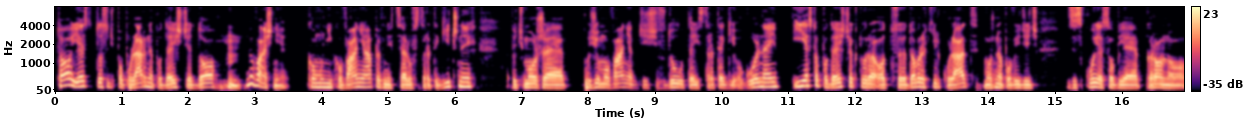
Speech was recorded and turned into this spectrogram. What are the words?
to jest dosyć popularne podejście do, hmm, no właśnie, komunikowania pewnych celów strategicznych, być może poziomowania gdzieś w dół tej strategii ogólnej. I jest to podejście, które od dobrych kilku lat, można powiedzieć, zyskuje sobie grono,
